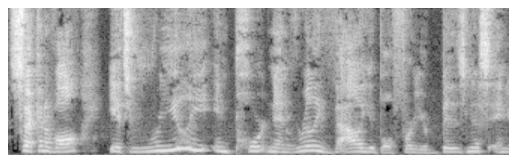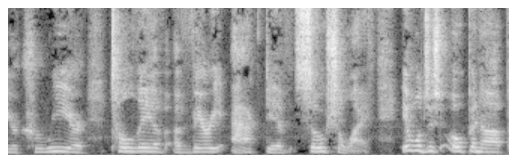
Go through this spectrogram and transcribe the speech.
Second of all, it's really important and really valuable for your business and your career to live a very active social life. It will just open up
